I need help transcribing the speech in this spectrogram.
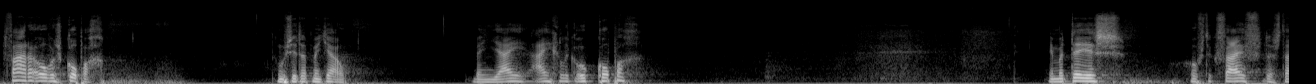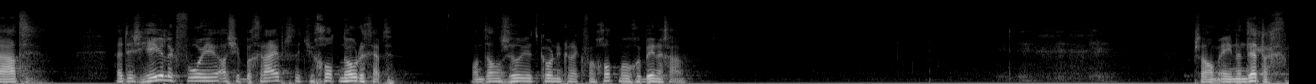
Farao was koppig. Hoe zit dat met jou? Ben jij eigenlijk ook koppig? In Matthäus hoofdstuk 5, daar staat: Het is heerlijk voor je als je begrijpt dat je God nodig hebt, want dan zul je het koninkrijk van God mogen binnengaan. Psalm 31,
